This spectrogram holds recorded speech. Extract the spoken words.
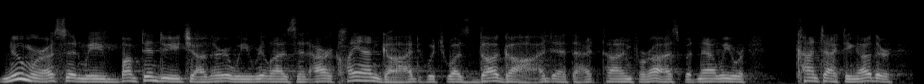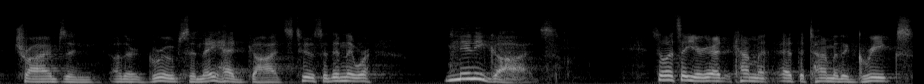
numerous and we bumped into each other, we realized that our clan God, which was the God at that time for us, but now we were contacting other tribes and other groups, and they had gods too. So then there were many gods. So let's say you're at, come at the time of the Greeks,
